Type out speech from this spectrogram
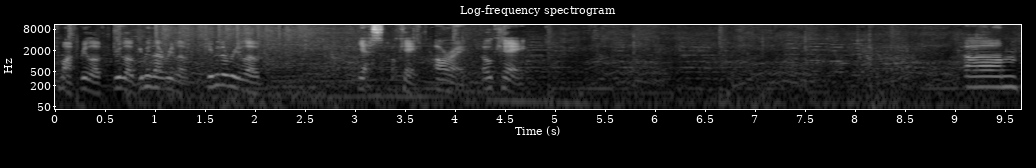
Come on, reload, reload, give me that reload, give me the reload. Yes, okay, alright, okay. Um...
